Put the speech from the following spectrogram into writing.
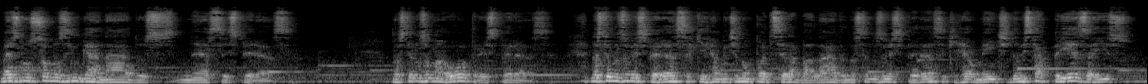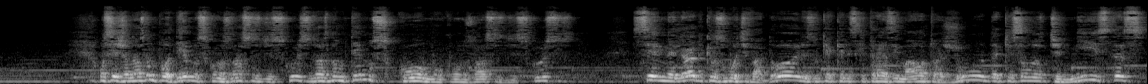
mas não somos enganados nessa esperança. Nós temos uma outra esperança. Nós temos uma esperança que realmente não pode ser abalada, nós temos uma esperança que realmente não está presa a isso. Ou seja, nós não podemos, com os nossos discursos, nós não temos como, com os nossos discursos, ser melhor do que os motivadores, do que aqueles que trazem uma autoajuda, que são otimistas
